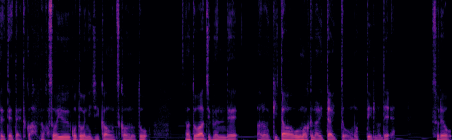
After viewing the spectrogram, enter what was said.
れてったりとか、なんかそういうことに時間を使うのと、あとは自分で、あの、ギターを上手くなりたいと思っているので、それを、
